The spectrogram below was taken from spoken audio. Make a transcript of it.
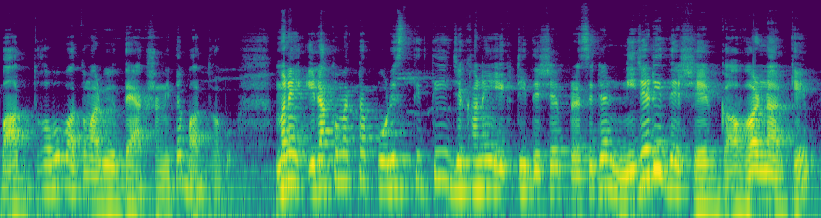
বাধ্য হব বা তোমার বিরুদ্ধে অ্যাকশন নিতে বাধ্য হব। মানে এরকম একটা পরিস্থিতি যেখানে একটি দেশের প্রেসিডেন্ট নিজেরই দেশের গভর্নরকে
